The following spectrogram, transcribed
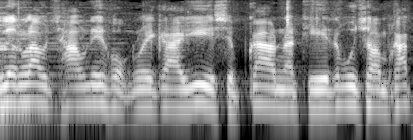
เรื่องเล่าเช้านี้6นาฬิกา29 นาทีท่านผู้ชมครับ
